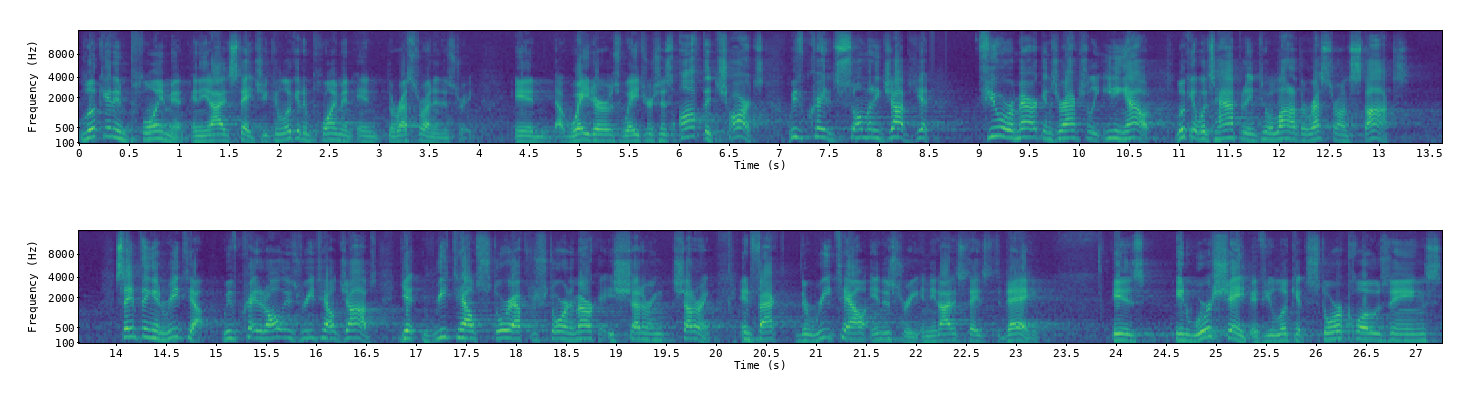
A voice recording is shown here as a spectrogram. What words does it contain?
Look at employment in the United States. You can look at employment in the restaurant industry, in uh, waiters, waitresses, off the charts. We've created so many jobs, yet Fewer Americans are actually eating out. Look at what's happening to a lot of the restaurant stocks. Same thing in retail. We've created all these retail jobs, yet retail store after store in America is shuttering. shuttering. In fact, the retail industry in the United States today is in worse shape if you look at store closings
